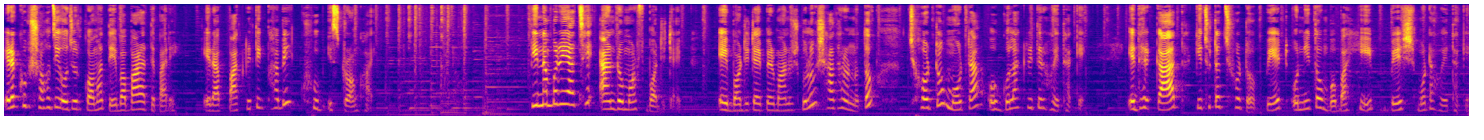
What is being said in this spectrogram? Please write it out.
এরা খুব সহজে ওজন কমাতে বা বাড়াতে পারে। এরা প্রাকৃতিকভাবে খুব স্ট্রং হয়। তিন নম্বরে আছে অ্যান্ড্রোমর্ফ বডি টাইপ এই বডি টাইপের মানুষগুলো সাধারণত ছোট, মোটা ও গোলাকৃতির হয়ে থাকে। এদের কাঁধ কিছুটা ছোট, পেট ও নিতম্ব বা হিপ বেশ মোটা হয়ে থাকে।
